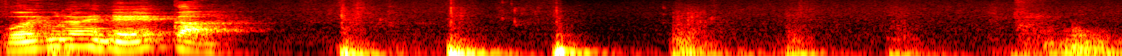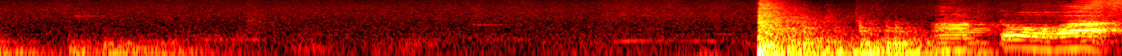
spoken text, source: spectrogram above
これぐらいでええか。あとは、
